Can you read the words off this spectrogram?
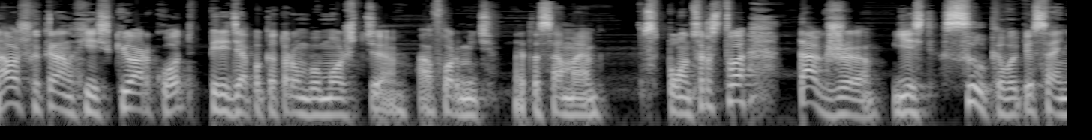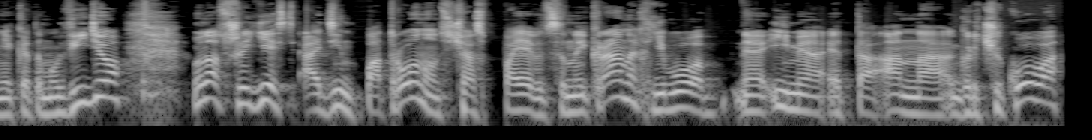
На ваших экранах есть QR-код, перейдя по которому вы можете оформить это самое спонсорства. Также есть ссылка в описании к этому видео. У нас уже есть один патрон, он сейчас появится на экранах. Его э, имя это Анна Горчакова.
